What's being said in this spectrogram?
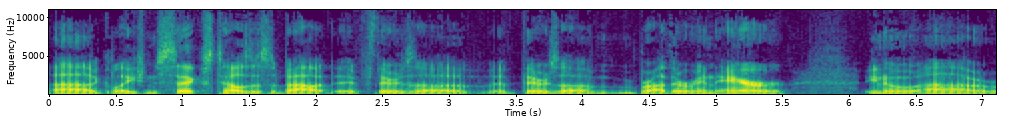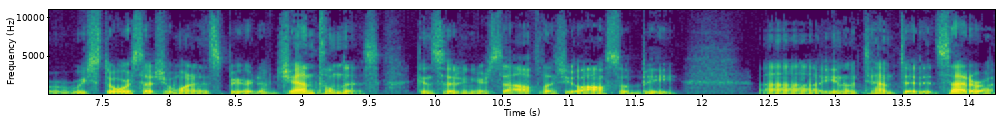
Uh, Galatians 6 tells us about if there's a if there's a brother in error, you know, uh, restore such a one in the spirit of gentleness, considering yourself, lest you also be, uh, you know, tempted, etc.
